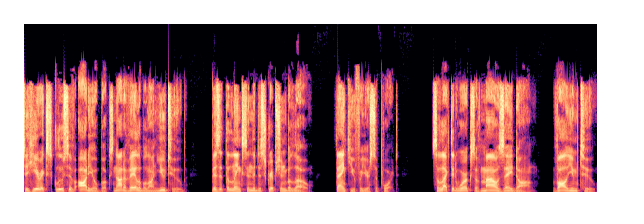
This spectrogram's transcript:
To hear exclusive audiobooks not available on YouTube, visit the links in the description below. Thank you for your support. Selected Works of Mao Zedong, Volume 2.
